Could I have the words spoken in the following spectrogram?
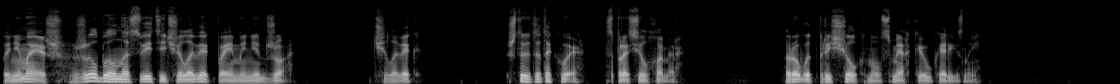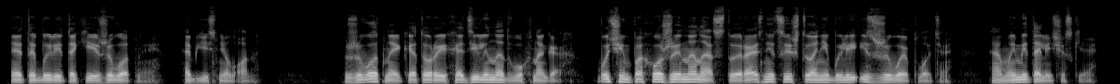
Понимаешь, жил-был на свете человек по имени Джо. Человек? Что это такое? спросил Хомер. Робот прищелкнул с мягкой укоризной. Это были такие животные, объяснил он. Животные, которые ходили на двух ногах. Очень похожие на нас, с той разницей, что они были из живой плоти, а мы металлические.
